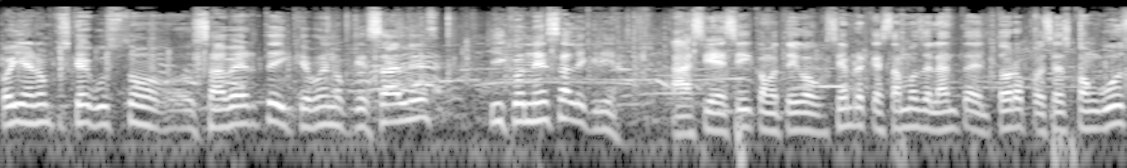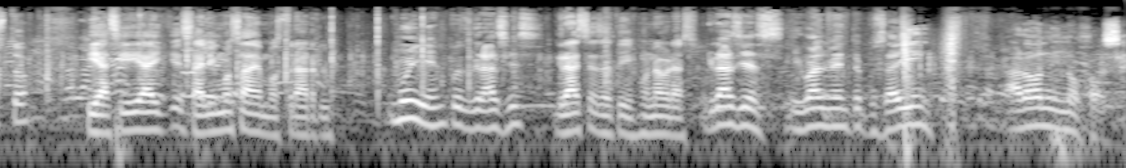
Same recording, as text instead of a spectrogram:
Oye, no, pues qué gusto saberte y qué bueno que sales y con esa alegría. Así es, sí, como te digo, siempre que estamos delante del toro, pues es con gusto y así hay que salimos a demostrarlo. Muy bien, pues gracias. Gracias a ti, un abrazo. Gracias. Igualmente, pues ahí, Aarón Hinojosa.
